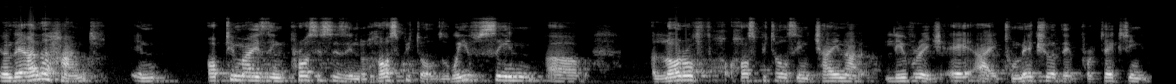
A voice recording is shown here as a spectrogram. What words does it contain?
On the other hand, in optimizing processes in hospitals, we've seen uh, a lot of hospitals in China leverage AI to make sure they're protecting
